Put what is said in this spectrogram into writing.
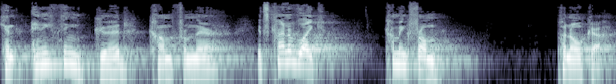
can anything good come from there? It's kind of like coming from Ponoka,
